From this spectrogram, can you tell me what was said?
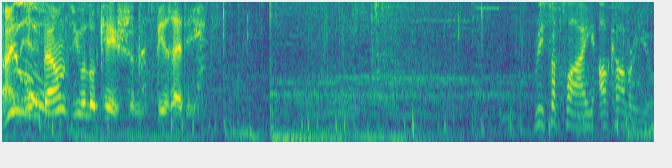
I'm inbound to your location. Be ready. Resupply, I'll cover you.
